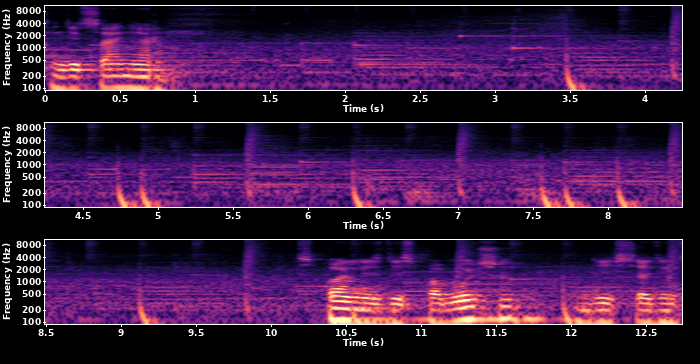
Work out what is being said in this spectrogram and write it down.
Кондиционер. Спальня здесь побольше, здесь 11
